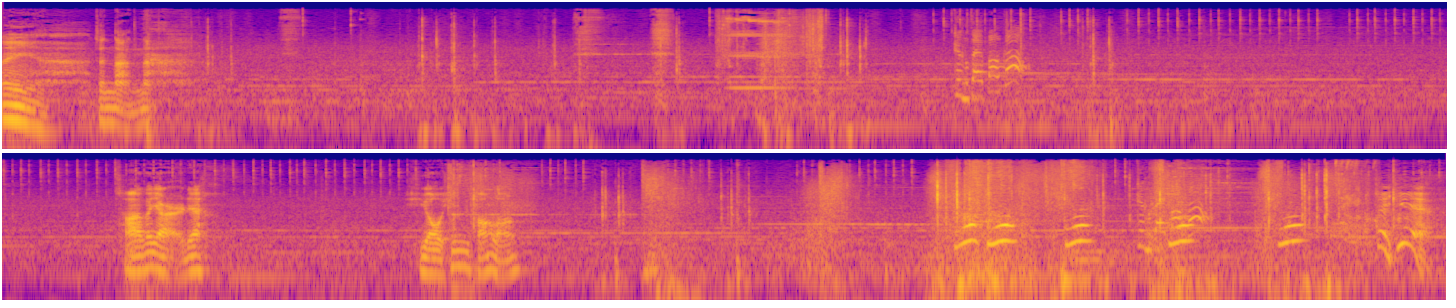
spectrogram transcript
哎呀，真难呐！正在报告。插个眼儿的，小心螳螂。正在报告。再见。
